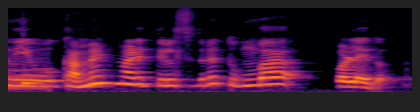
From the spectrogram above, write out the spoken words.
ನೀವು ಕಮೆಂಟ್ ಮಾಡಿ ತಿಳಿಸಿದ್ರೆ ತುಂಬ ಒಳ್ಳೆಯದು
